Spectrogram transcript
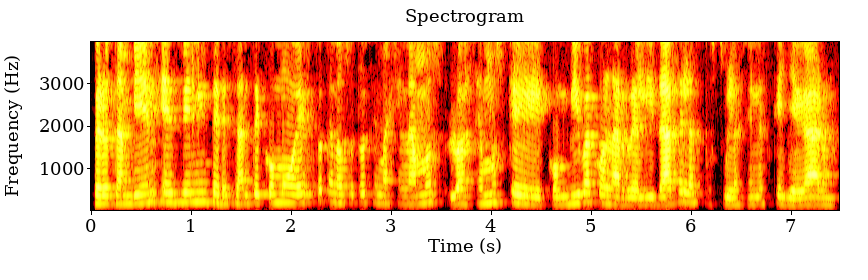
pero también es bien interesante cómo esto que nosotros imaginamos lo hacemos que conviva con la realidad de las postulaciones que llegaron,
